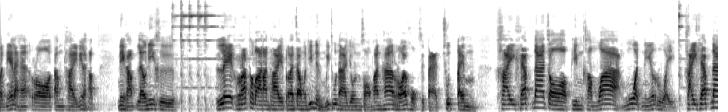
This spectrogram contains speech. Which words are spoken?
วันนี้แหละฮะ รอตำไทยนี่แหละครับ นี่ครับ แล้วนี่คือ เลขรัฐบาลไทยประจำวันที่ 1 มิถุนายน 2568 ชุดเต็ม ใครแคปหน้าจอพิมพ์คำว่า งวดนี้รวย ใครแคปหน้า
